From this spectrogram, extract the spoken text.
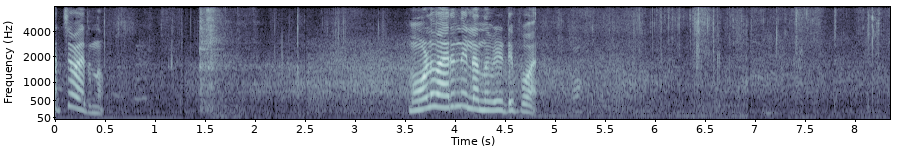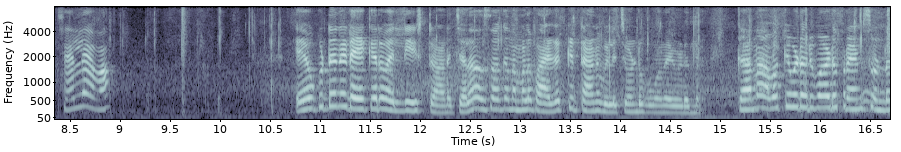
അച്ഛ വരുന്നു. മോൾ വരുന്നില്ലെന്ന് വീട്ടിൽ പോവാൻ. ചെല്ലേവാ ഏവക്കുട്ടന്റെ ഡേ കെയർ വലിയ ഇഷ്ടമാണ്. ചില ദിവസമൊക്കെ നമ്മൾ വഴക്കിട്ടാണ് വിളിച്ചുകൊണ്ട് പോകുന്നത് ഇവിടുന്ന്. കാരണം അവൾക്ക് ഇവിടെ ഒരുപാട് ഫ്രണ്ട്സ് ഉണ്ട്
